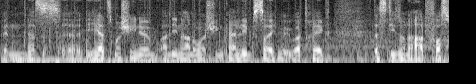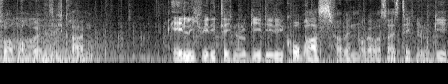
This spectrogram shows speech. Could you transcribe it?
wenn das äh, die Herzmaschine an die Nanomaschinen kein Lebenszeichen mehr überträgt, dass die so eine Art Phosphorbombe in sich tragen. Ähnlich wie die Technologie, die die Cobras verwenden, oder was heißt Technologie,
